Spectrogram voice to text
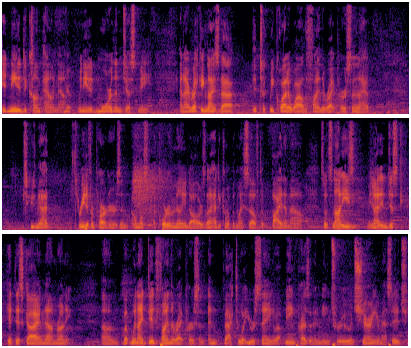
It needed to compound now. Yep. We needed more than just me, and I recognized that. It took me quite a while to find the right person. I had, excuse me, I had three different partners and almost a quarter of a million dollars that I had to come up with myself to buy them out. So it's not easy. I mean, I didn't just hit this guy and now I'm running. Um, but when I did find the right person, and back to what you were saying about being present and being true and sharing your message,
